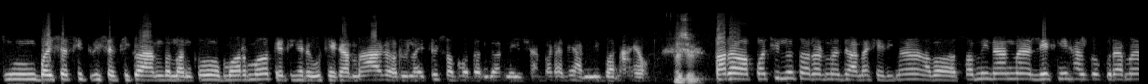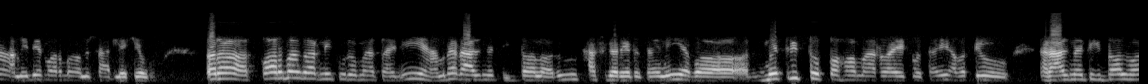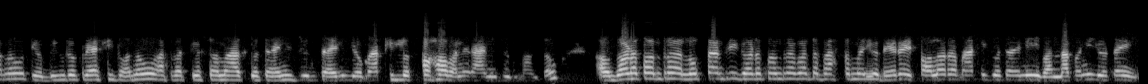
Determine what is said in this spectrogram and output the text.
जुन बैसठी त्रिसठीको आन्दोलनको मर्म त्यतिखेर उठेका मागहरूलाई चाहिँ सम्बोधन गर्ने हिसाबबाट नै हामीले बनायौँ। तर पछिल्लो चरणमा जाँदाखेरिमा अब संविधानमा लेख्ने खालको कुरामा हामीले मर्म अनुसार लेख्यौँ। तर कर्म गर्ने कुरोमा चाहिँ नि हाम्रा राजनैतिक दलहरू खास गरेर चाहिँ नि अब नेतृत्व तहमा रहेको चाहिँ अब त्यो राजनैतिक दल भनौँ त्यो ब्युरोक्रेसी भनौँ अथवा त्यो समाजको चाहिँ नि जुन चाहिँ नि यो माथिल्लो तह भनेर हामी जुन भन्छौँ। अब गणतन्त्र लोकतान्त्रिक गणतन्त्रमा त वास्तवमा यो धेरै तल र माथिको चाहिँ नि भन्दा पनि यो चाहिँ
